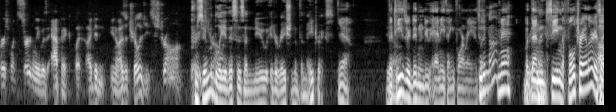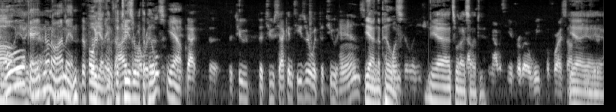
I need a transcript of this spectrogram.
First one certainly was epic, but I didn't, you know, as a trilogy, strong. Presumably, strong. this is a new iteration of the Matrix. Yeah, you the know. teaser didn't do anything for me. It's Did like, it not? Meh. But Really? then seeing the full trailer, it's like, Oh, oh, yeah, okay, yeah, no, no, okay, I'm okay. in. The Oh, yeah, the- the teaser with the were pills? Yeah. That the, the two the two second teaser with the two hands. Yeah, and the pills. Pill. Yeah, that's what I That saw was too. I was seeing for about a week before I saw. Yeah, the yeah, teaser, yeah.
